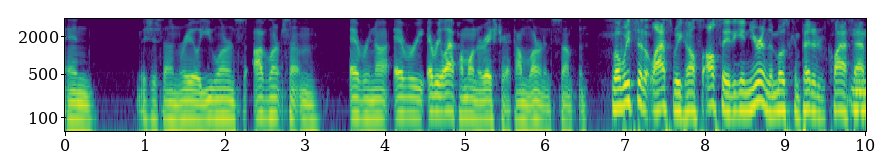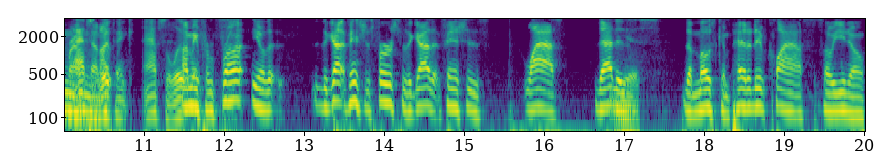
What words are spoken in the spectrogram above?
and it's just unreal. You learn. I've learned something every night, every every lap I'm on the racetrack. I'm learning something. Well, we said it last week, and I'll, I'll say it again. You're in the most competitive class at mm, Brownstown, I think. Absolutely. I mean, from front, you know, the the guy that finishes first to the guy that finishes last, that is yes, the most competitive class. So you know,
